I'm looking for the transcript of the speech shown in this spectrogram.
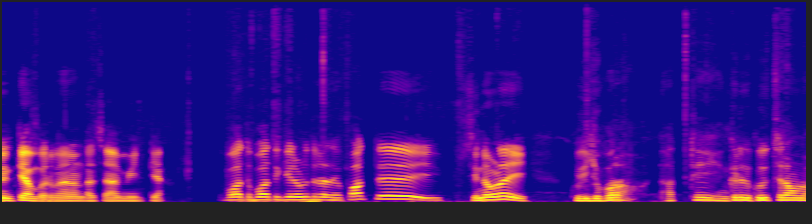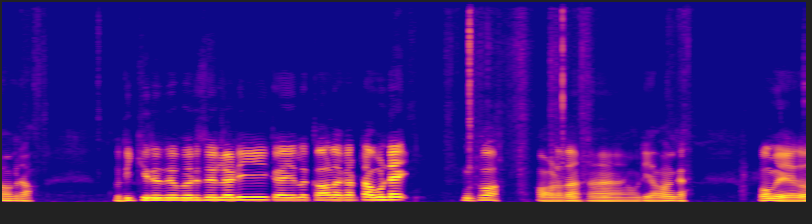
நிட்டியான் பாரு வேணாண்டா சாமி நிட்டியான் பார்த்து பார்த்து கீழே விழுந்துடாது பார்த்து. சின்னவளை குதிக்க போகிறான் அத்தே எங்கிறது குதிச்சலாம் வாங்குறான் குதிக்கிறது பெருசு இல்லடி கையில் காலை கரெக்டாக உண்டே. இங்கே வா அவ்வளோதான் ஆ அப்படியா வாங்க. போங்க ஏதோ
